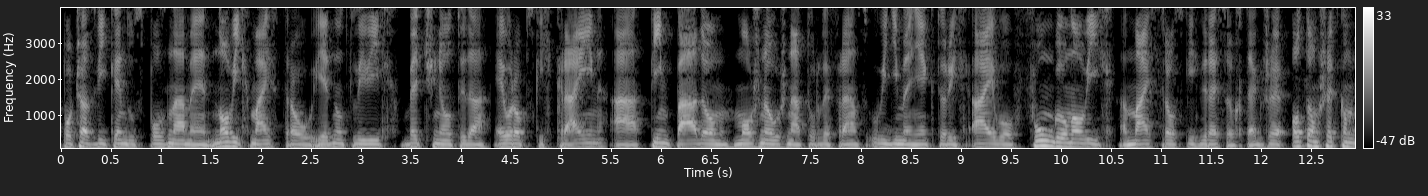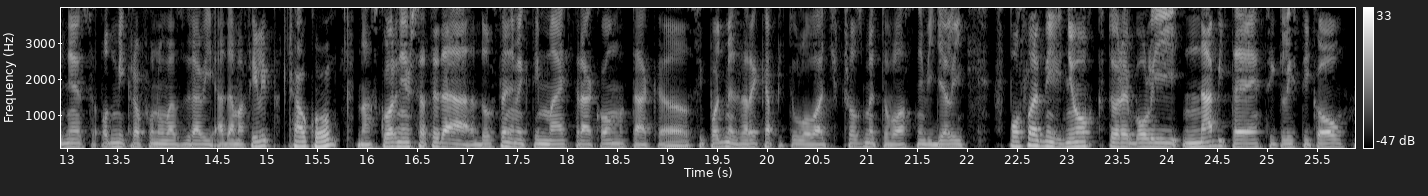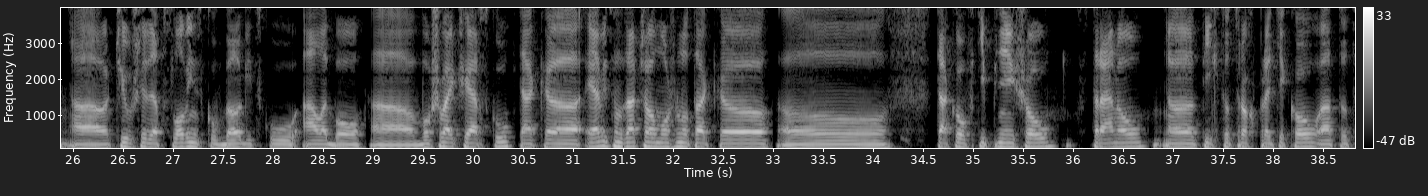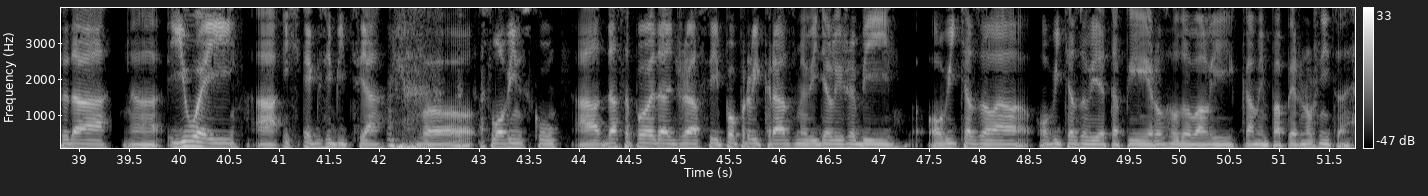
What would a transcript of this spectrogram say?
počas víkendu spoznáme nových majstrov jednotlivých, väčšinou teda európskych krajín a tým pádom možno už na Tour de France uvidíme niektorých aj vo fungl nových majstrovských dresoch. Takže o tom všetkom dnes od mikrofónu vás zdraví Adama Filip. Čauko. No a skôr než sa teda dostaneme k tým majstrákom, tak e, si poďme zrekapitulovať, čo sme to vlastne videli v posledných dňoch, ktoré boli nabité cyklistikou či už teda v Slovensku, v Belgicku alebo vo Švajčiarsku, tak ja by som začal možno tak takou vtipnejšou stranou uh, týchto troch pretekov a to teda e, UAE a ich exibícia v Slovinsku a dá sa povedať, že asi poprvýkrát sme videli, že by o, víťazova, o víťazovi etapy rozhodovali kamen papier nožnice.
